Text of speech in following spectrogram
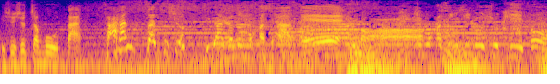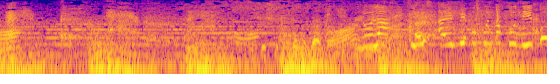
Isushoot sa butas. Saan? Saan sa shoot? Gaganon mo kasi, ate. Hindi mo kasi sinushoot dito, oh. Lola, si Miss Ivy pupunta po dito.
